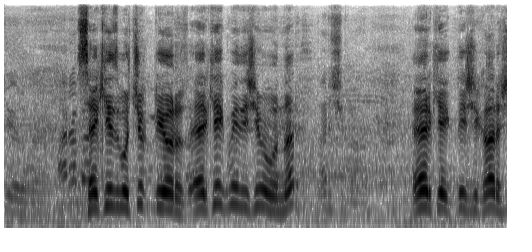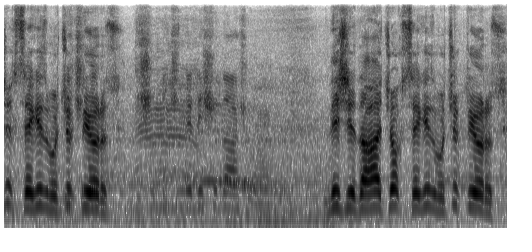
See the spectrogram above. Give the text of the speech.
diyoruz abi. 8,5 diyoruz. Erkek mi dişi mi bunlar? Karışık abi. Erkek dişi karışık 8,5 diyoruz. Dişi, içinde dişi daha çok abi. Dişi daha çok 8,5 diyoruz.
